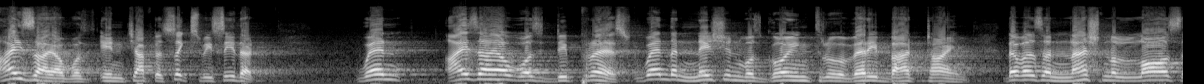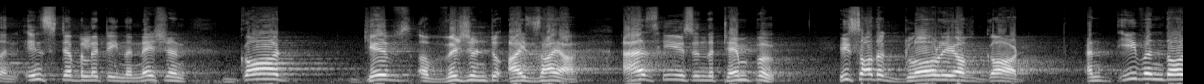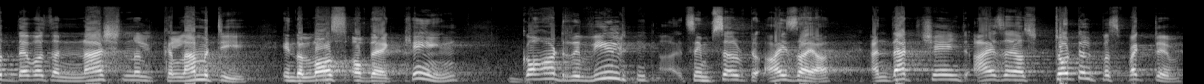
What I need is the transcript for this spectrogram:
Isaiah was in chapter 6, we see that. When Isaiah was depressed, when the nation was going through a very bad time, there was a national loss and instability in the nation. God gives a vision to Isaiah as he is in the temple he saw the glory of God. And even though there was a national calamity in the loss of their king, God revealed himself to Isaiah, and that changed Isaiah's total perspective.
